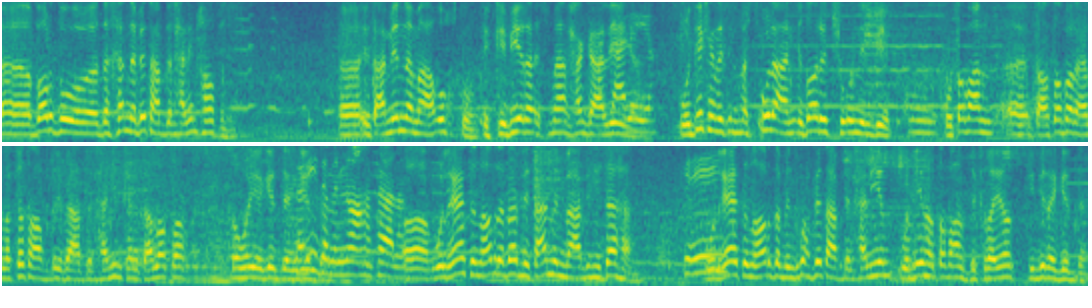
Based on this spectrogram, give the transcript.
آه برضو دخلنا بيت عبد الحليم حافظ. اتعاملنا مع أخته الكبيرة اسمها الحاجة عليا. ودي كانت المسؤولة عن إدارة شؤون البيت. وطبعا آه تعتبر علاقتها بعبد الحليم كانت علاقة قوية جدا جدا. فريدة من نوعها فعلا. آه ولغاية النهارده بقى بنتعامل مع بنتها. أوكي ولغاية النهارده بنروح بيت عبد الحليم ولينا طبعا ذكريات كبيرة جدا.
